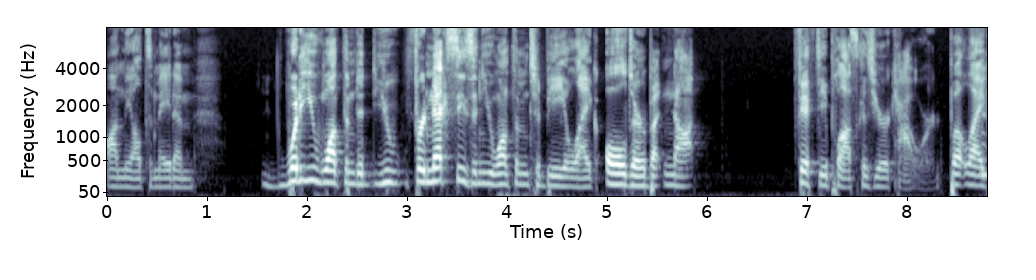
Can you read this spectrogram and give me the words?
on the ultimatum? What do you want them to you for next season you want them to be like older but not 50 plus because you're a coward but like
